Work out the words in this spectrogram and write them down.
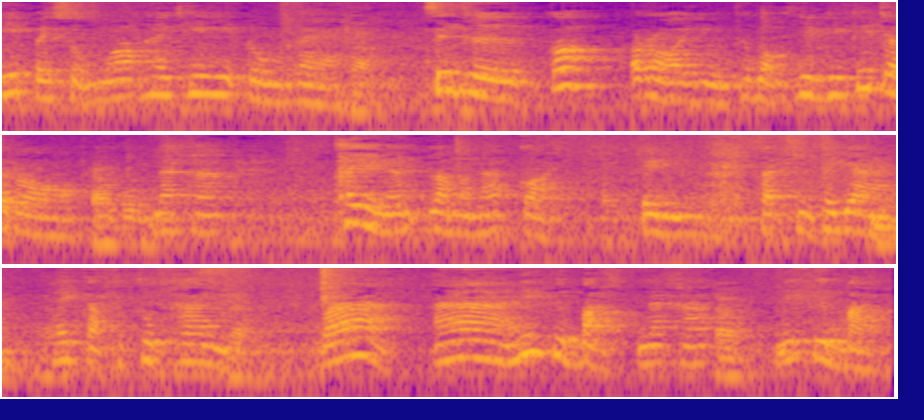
นี้ไปส่งมอบให้ที่โรงแรมครับซึ่งเธอก็รออยู่เธอบอกยินดีที่จะรอครับผมนะคะ ถ้าอย่างนั้นเรามานับก่อนเป็นสักขีพยานอืมให้กับทุกๆท่านครับว่าอ่านี่คือบัตรนะคะ ครับ นี่คือบัตร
